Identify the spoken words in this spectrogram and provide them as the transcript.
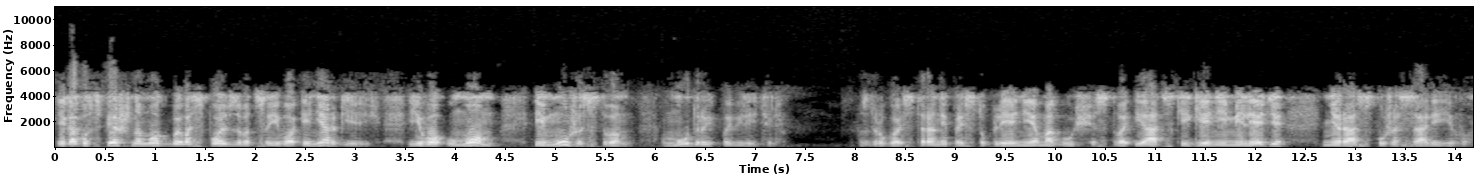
и как успешно мог бы воспользоваться его энергией, его умом и мужеством мудрый повелитель. С другой стороны, преступление, могущество и адский гений Миледи не раз ужасали его.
